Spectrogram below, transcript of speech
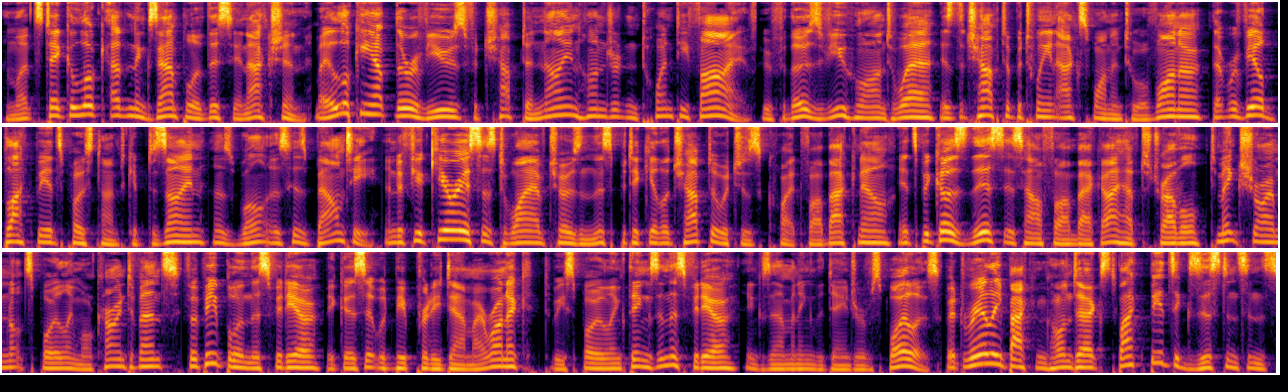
And let's take a look at an example of this in action by looking up the reviews for chapter 925, who for those of you who aren't aware, is the chapter between Acts 1 and 2 of Wano that revealed Blackbeard's post-time skip design as well as his bounty. And if you're curious as to why I've chosen this particular chapter, which is quite far back now, it's because this is how far back I have to travel to make sure I'm not spoiling more current events for people in this video, because it would be pretty damn ironic to be spoiling things in this video examining the danger of spoilers. But really back in context, Blackbeard's existence in this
